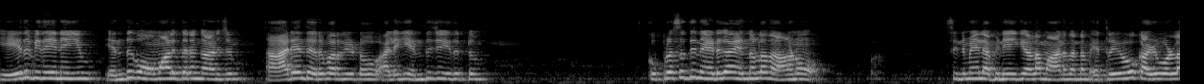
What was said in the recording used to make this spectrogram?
ഏത് വിധേനയും എന്ത് കോമാളിത്തരം കാണിച്ചും ആരെയും തെറി പറഞ്ഞിട്ടോ അല്ലെങ്കിൽ എന്ത് ചെയ്തിട്ടും കുപ്രസിദ്ധി നേടുക എന്നുള്ളതാണോ സിനിമയിൽ അഭിനയിക്കാനുള്ള മാനദണ്ഡം? എത്രയോ കഴിവുള്ള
